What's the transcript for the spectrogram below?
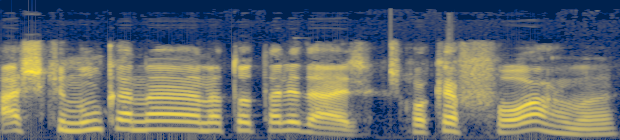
acho que nunca na, na totalidade. De qualquer forma,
